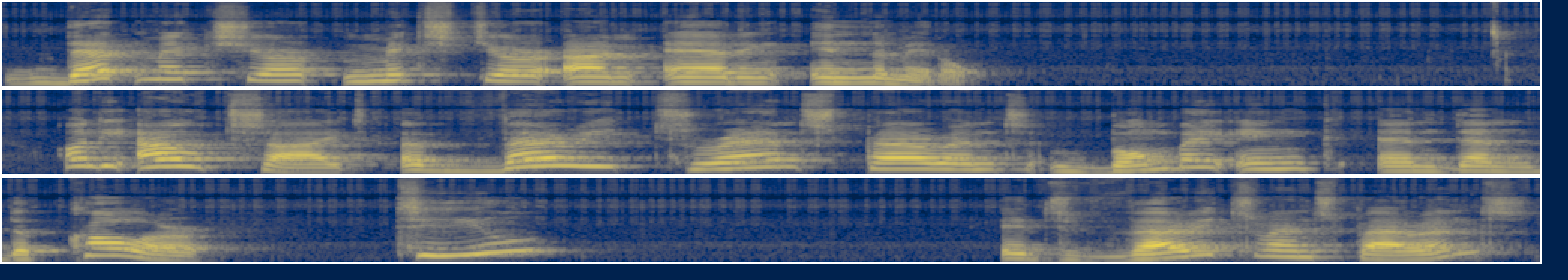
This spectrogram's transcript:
that mixture, mixture I'm adding in the middle. On the outside, a very transparent Bombay ink and then the color teal. It's very transparent.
